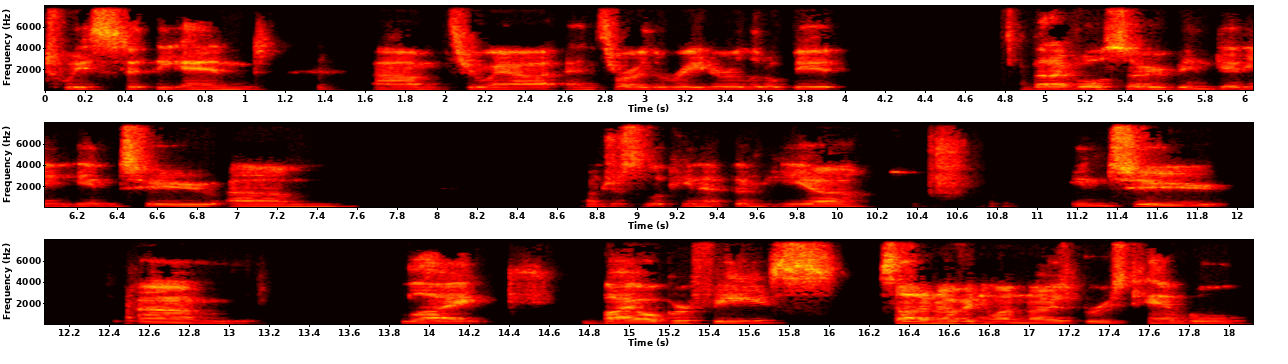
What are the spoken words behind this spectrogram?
twist at the end um, throughout, and throw the reader a little bit. But I've also been getting into um, I'm just looking at them here into um like biographies. So I don't know if anyone knows Bruce Campbell.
